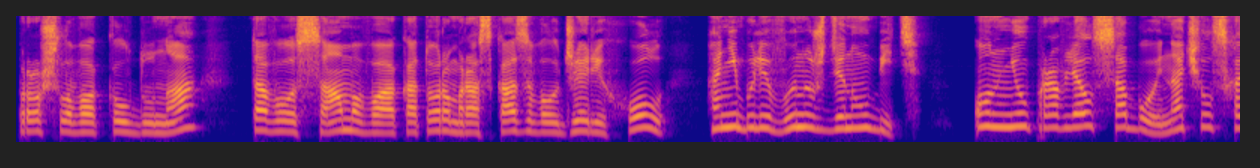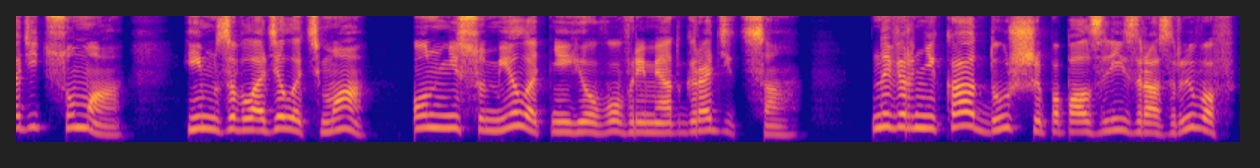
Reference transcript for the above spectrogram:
Прошлого колдуна, того самого, о котором рассказывал Джерри Холл, они были вынуждены убить. Он не управлял собой, начал сходить с ума — им завладела тьма, он не сумел от нее вовремя отгородиться. Наверняка души поползли из разрывов,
